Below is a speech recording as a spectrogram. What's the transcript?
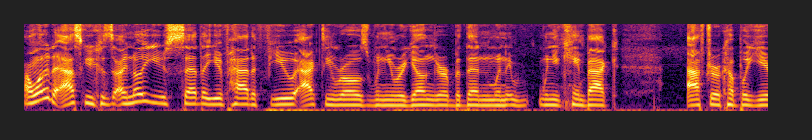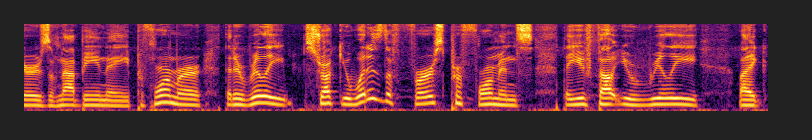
I wanted to ask you because I know you said that you've had a few acting roles when you were younger, but then when it, when you came back after a couple years of not being a performer, that it really struck you. What is the first performance that you felt you really like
